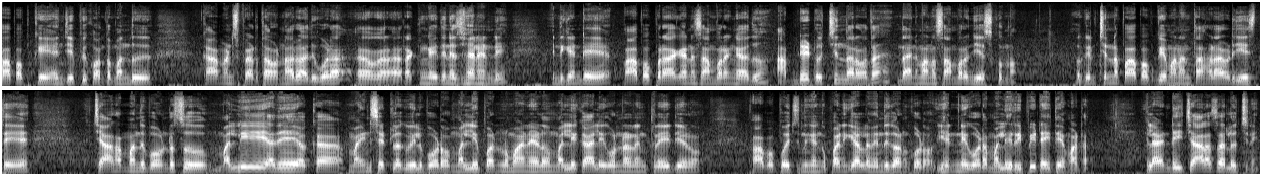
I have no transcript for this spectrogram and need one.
పాపప్కే అని చెప్పి కొంతమంది కామెంట్స్ పెడతా ఉన్నారు. అది కూడా ఒక రకంగా అయితే నిజమేనండి. ఎందుకంటే పాపప్ రాగానే సంబరం కాదు. అప్డేట్ వచ్చిన తర్వాత దాన్ని మనం సంబరం చేసుకుందాం. ఓకే చిన్న పాపప్కి మనం అంత హడావిడి చేస్తే చాలామంది బౌండర్స్ మళ్ళీ అదే యొక్క మైండ్ సెట్లోకి వెళ్ళిపోవడం మళ్ళీ పనులు మానేయడం మళ్ళీ ఖాళీగా ఉండడానికి ట్రై చేయడం పాపప్ వచ్చింది ఇంకా పనికి వెళ్ళడం ఎందుకు అనుకోవడం ఇవన్నీ కూడా మళ్ళీ రిపీట్ అవుతాయి అన్నమాట. ఇలాంటివి చాలాసార్లు వచ్చినాయి.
